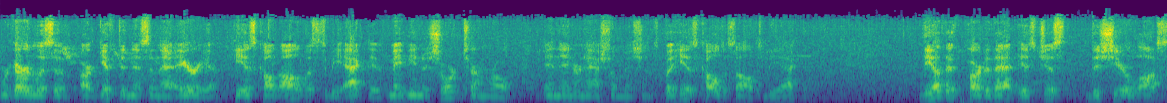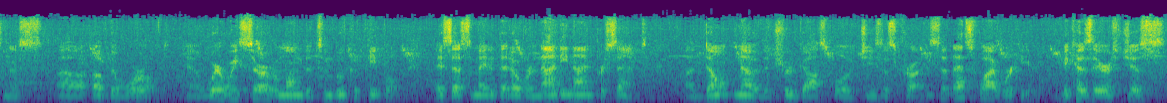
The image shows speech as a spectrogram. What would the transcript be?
regardless of our giftedness in that area, He has called all of us to be active, maybe in a short term role in international missions, but He has called us all to be active. The other part of that is just the sheer lostness uh, of the world. You know, where we serve among the Tumbuka people, it's estimated that over 99% uh, don't know the true gospel of Jesus Christ. So that's why we're here, because there's just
